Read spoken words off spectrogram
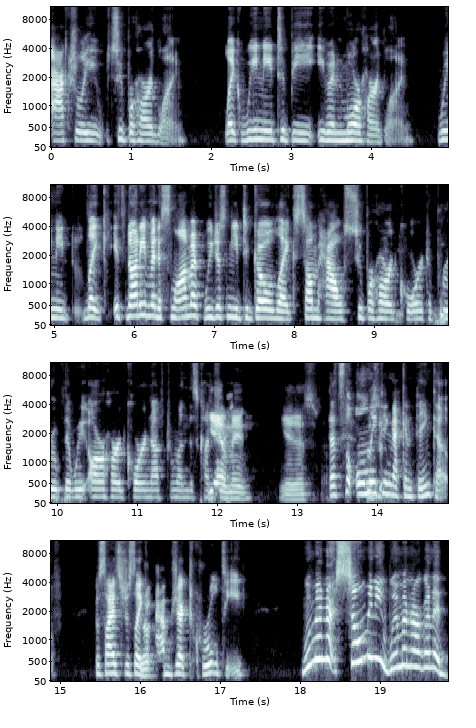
actually super hardline. Like, we need to be even more hardline. We need, like, it's not even Islamic. We just need to go, like, somehow super hardcore to prove that we are hardcore enough to run this country. Yeah, maybe. Yeah, that's That's the only thing I can think of, besides just like abject cruelty. Women are so many women are gonna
